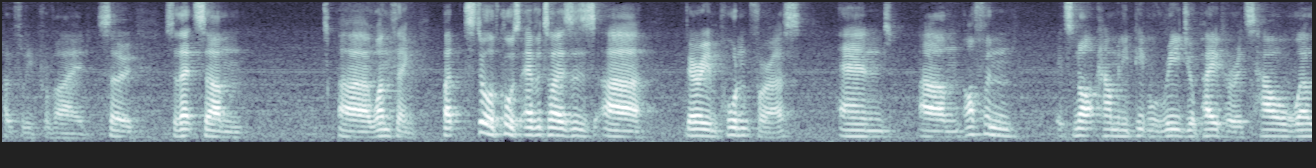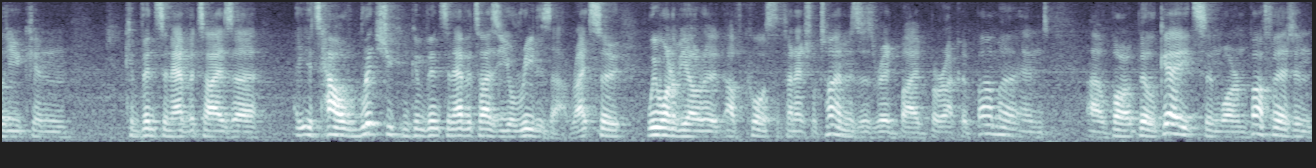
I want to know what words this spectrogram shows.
hopefully provide. So, so that's um, uh, one thing. but still, of course, advertisers are very important for us, and um, often it's not how many people read your paper, it's how well you can convince an advertiser. It's how rich you can convince an advertiser your readers are, right? So we want to be able to, of course, the Financial Times is read by Barack Obama and uh, Bill Gates and Warren Buffett and,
